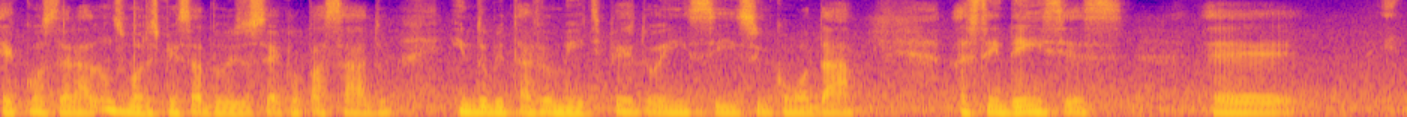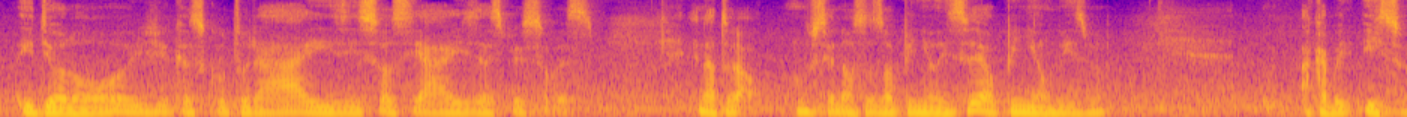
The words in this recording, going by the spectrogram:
é considerado um dos maiores pensadores do século passado, indubitavelmente, perdoem-se isso incomodar as tendências é, ideológicas, culturais e sociais das pessoas. É natural, vamos ter nossas opiniões, é opinião mesmo. Acabei, isso,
